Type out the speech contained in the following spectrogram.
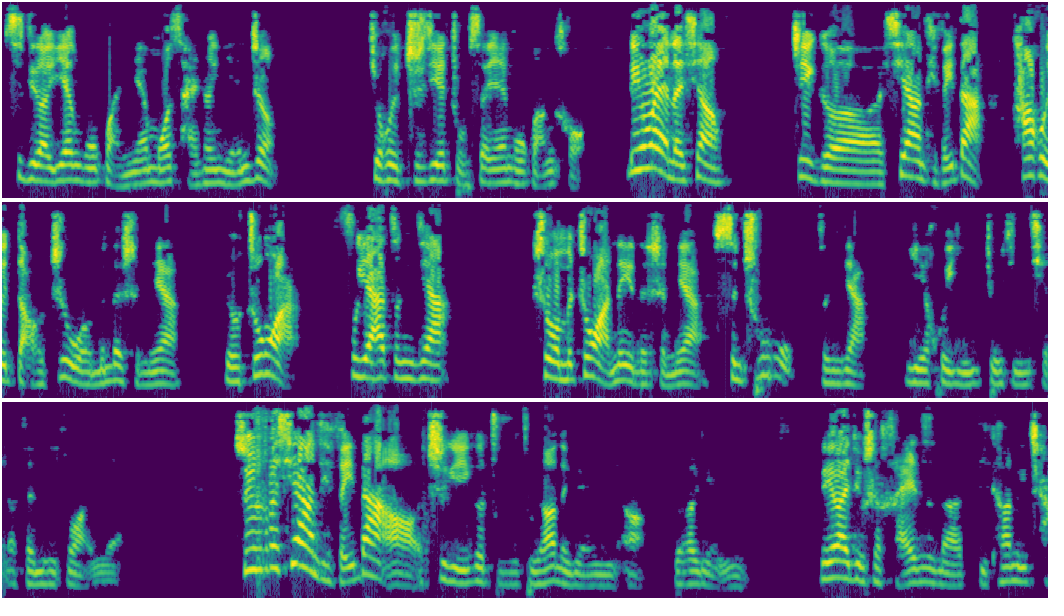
刺激到咽鼓管黏膜，产生炎症，就会直接阻塞咽鼓管口。另外呢，像这个腺样体肥大，它会导致我们的什么呀？有中耳负压增加，使我们中耳内的什么呀？渗出物增加，也会引就引起了分泌中耳炎。所以说，腺样体肥大啊，是一个主主要的原因啊，主要原因。另外就是孩子呢，抵抗力差，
